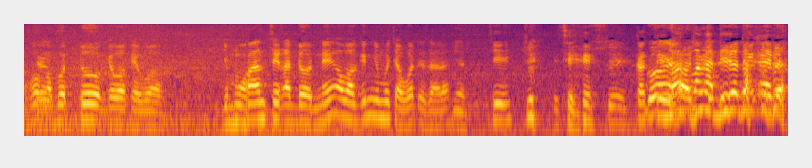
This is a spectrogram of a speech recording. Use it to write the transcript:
Pokok nggak betul kewa kewa. Jemuan sih kadone ngawagin nyemu cawat ya Sarah. Iya. Ci. Ci. Mang mang adi tadi kayak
